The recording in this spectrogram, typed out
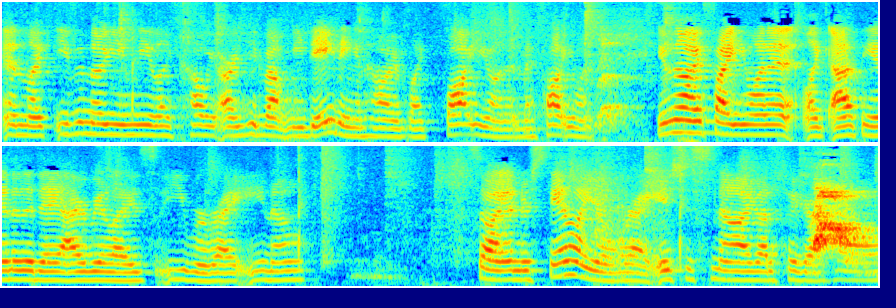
And like even though you me like how we argued about me dating and how I've like fought you on it and I fought you on it. Even though I fight you on it, like at the end of the day I realize you were right, you know? So I understand why you're right. It's just now I gotta figure out how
